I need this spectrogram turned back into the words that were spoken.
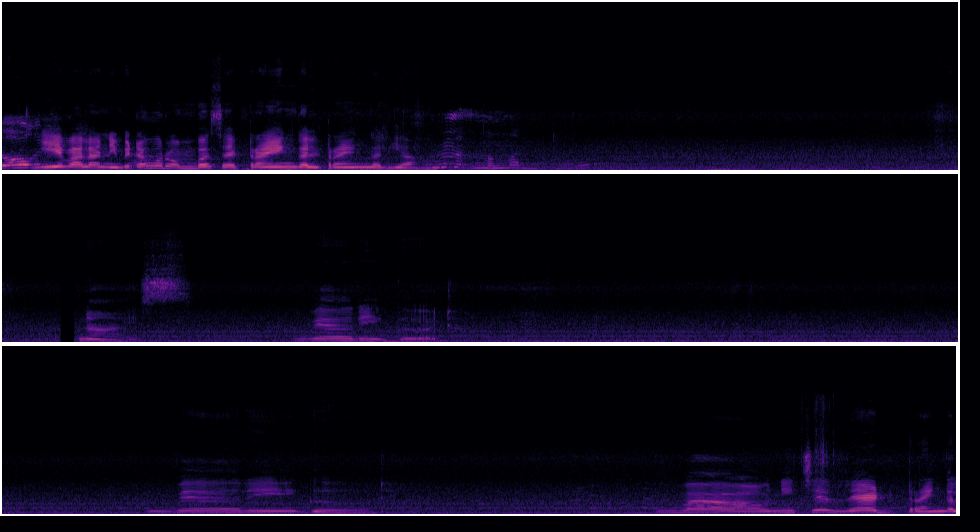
दो ये वाला नहीं बेटा वो रोम्बस है ट्रायंगल ट्रायंगल यहाँ। Nice very good very good वाह नीचे रेड ट्रायंगल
